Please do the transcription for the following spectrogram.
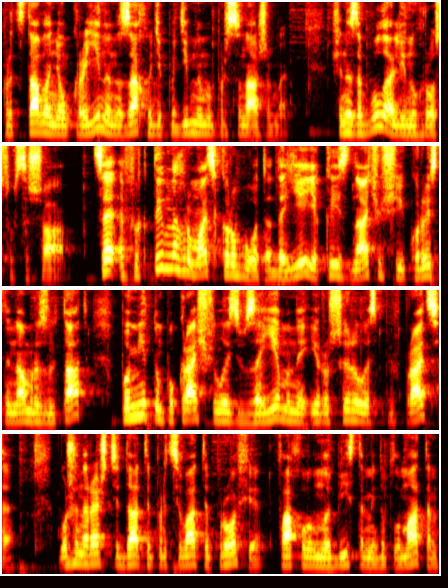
представлення України на заході подібними персонажами? Ще не забули Аліну Гросу в США? Це ефективна громадська робота, дає якийсь значущий і корисний нам результат. Помітно покращились взаємини і розширилась співпраця. Може нарешті дати працювати профі, фаховим лобістам і дипломатам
